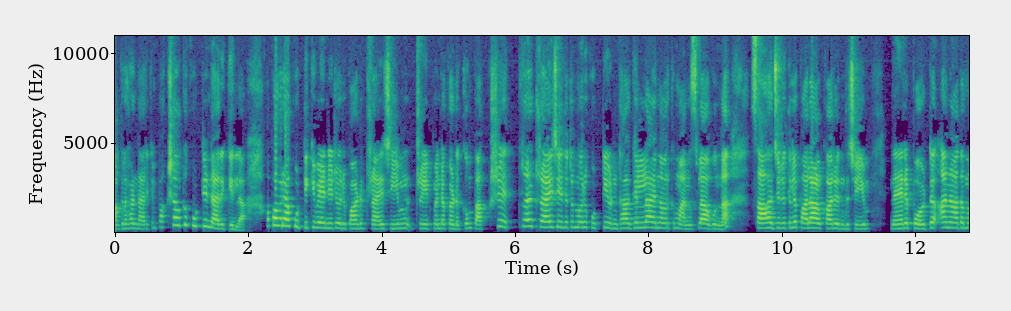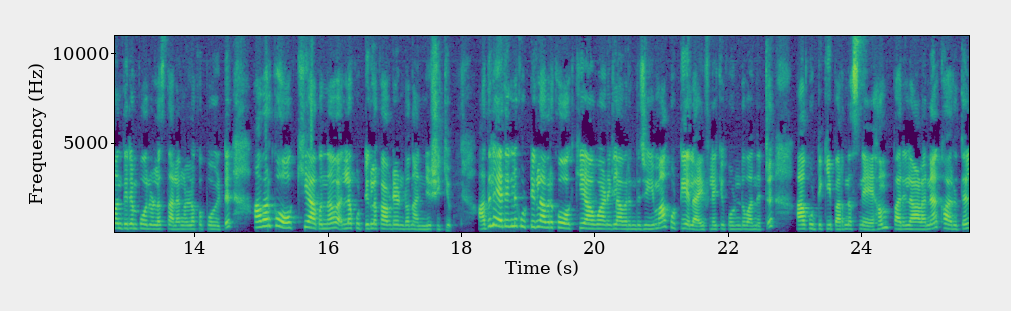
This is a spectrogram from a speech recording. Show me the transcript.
ആഗ്രഹം ഉണ്ടായിരിക്കും. പക്ഷെ അവർക്ക് കുട്ടി ഉണ്ടായിരിക്കില്ല. അപ്പോൾ അവർ ആ കുട്ടിക്ക് വേണ്ടിയിട്ട് ഒരുപാട് ട്രൈ ചെയ്യും ട്രീറ്റ്മെന്റ് ഒക്കെ എടുക്കും. പക്ഷെ എത്ര ട്രൈ ചെയ്തിട്ടും ഒരു കുട്ടി ഉണ്ടാകില്ല എന്നവർക്ക് മനസ്സിലാകുന്ന സാഹചര്യത്തിൽ പല ആൾക്കാരും എന്ത് ചെയ്യും? നേരെ പോയിട്ട് അനാഥ മന്ദിരം പോലുള്ള സ്ഥലങ്ങളിലൊക്കെ പോയിട്ട് അവർക്ക് ഓക്കെ ആകുന്ന വല്ല കുട്ടികളൊക്കെ അവിടെ ഉണ്ടോ എന്ന് അന്വേഷിക്കും അതിലേതെങ്കിലും കുട്ടികൾ അവർക്ക് ഓക്കെ ആവുകയാണെങ്കിൽ അവരെന്ത് ചെയ്യും? ആ കുട്ടിയെ ലൈഫിലേക്ക് കൊണ്ടുവന്നിട്ട് ആ കുട്ടിക്ക് ഈ പറഞ്ഞ സ്നേഹം പരിലാളന കരുതൽ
